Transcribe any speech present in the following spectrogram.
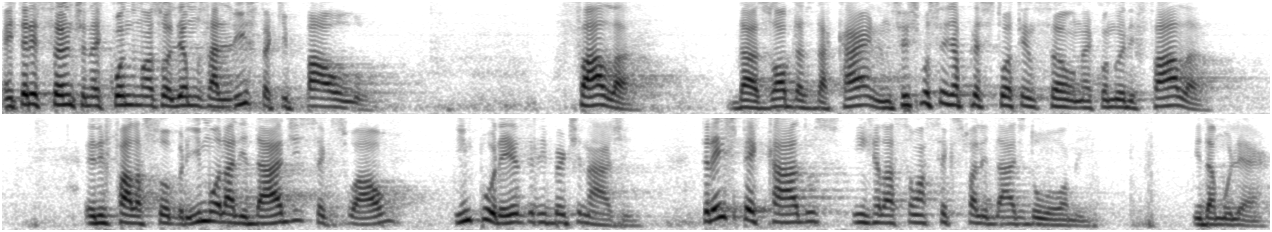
É interessante, né? Quando nós olhamos a lista que Paulo fala das obras da carne, não sei se você já prestou atenção, né? Quando ele fala, ele fala sobre imoralidade sexual, impureza e libertinagem. Três pecados em relação à sexualidade do homem e da mulher.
